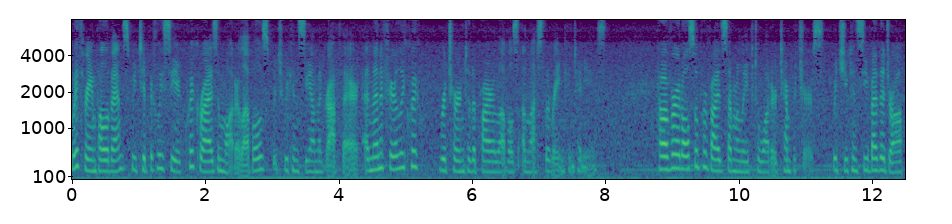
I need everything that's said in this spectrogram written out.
With rainfall events, we typically see a quick rise in water levels, which we can see on the graph there, and then a fairly quick return to the prior levels unless the rain continues. However, it also provides some relief to water temperatures, which you can see by the drop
